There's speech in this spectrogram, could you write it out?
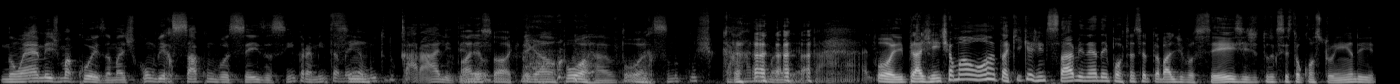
não é a mesma coisa, mas conversar com vocês assim, pra mim também Sim. é muito do caralho, entendeu? Olha só, que legal. Porra, eu tô Porra. conversando com os caras, mano. Caralho. Pô, e pra gente é uma honra estar aqui, que a gente sabe, né, da importância do trabalho de vocês e de tudo que vocês estão construindo. E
